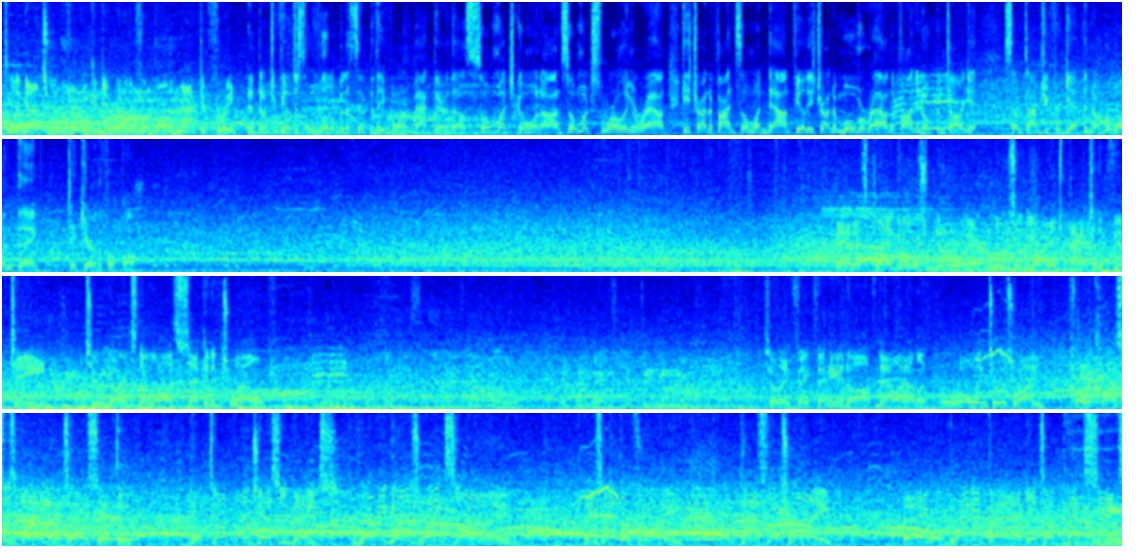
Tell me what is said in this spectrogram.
ultimately got to him before he could get rid of the football and knocked it free. And don't you feel just a little bit of sympathy for him back there, though? So much going on, so much swirling around. He's trying to find someone downfield. He's trying to move around to find an open target. Sometimes you forget the number one thing, take care of the football. And this play goes nowhere. Losing yardage back to the 15. Two yards the loss, second and 12. So they fake the handoff. Now Allen rolling to his right. Thrown across his body, and it's intercepted. Picked up by Jessie Bates. There he goes, right side. He's at the 40 past the 20. And he will bring it back. It's a pick six.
